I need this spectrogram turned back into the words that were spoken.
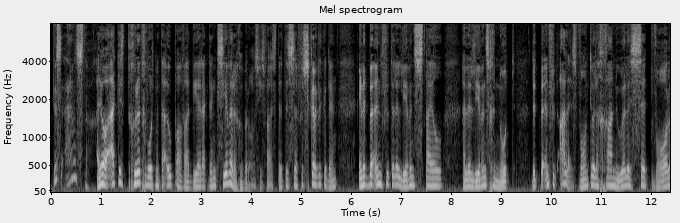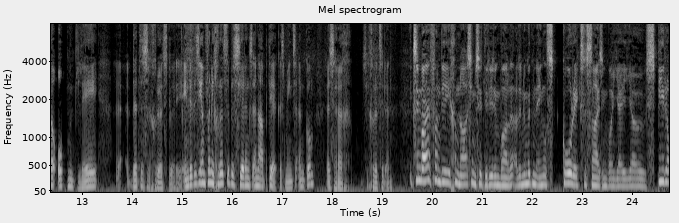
Dis ernstig. Ja, ek is groot geword met 'n oupa wat deur ek dink sewe rugoperasies was. Dit is 'n verskriklike ding en dit beïnvloed hulle lewenstyl, hulle lewensgenot. Dit beïnvloed alles, waartoe hulle gaan, hoe hulle sit, waar hulle op moet lê. Dit is 'n groot storie. En dit is een van die grootste beserings in 'n apteek as mense inkom, is rug. Dis die grootste ding. Ek sien baie van die gimnasiums het hierdie ding waar hulle, hulle noem dit in Engels core exercising waar jy jou spiere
